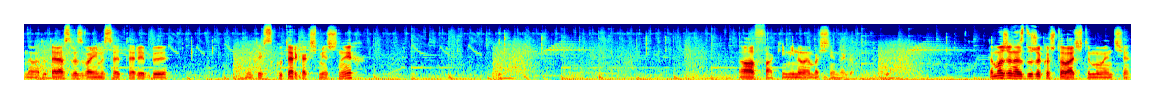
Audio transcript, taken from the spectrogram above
Dobra, to teraz rozwalimy sobie te ryby na tych skuterkach śmiesznych. O fuck, i minąłem właśnie jednego. To może nas dużo kosztować w tym momencie.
